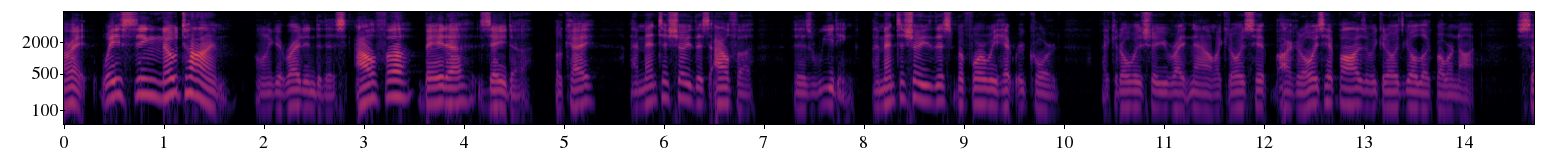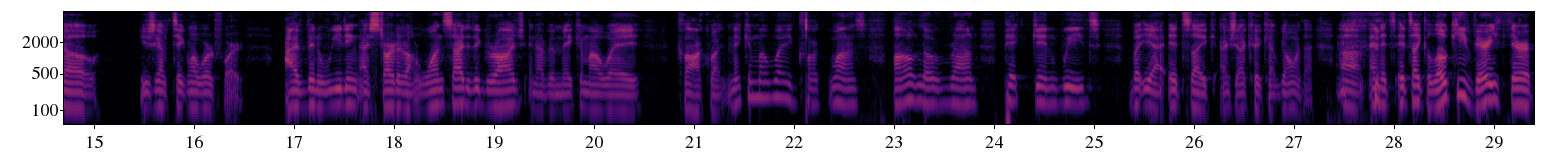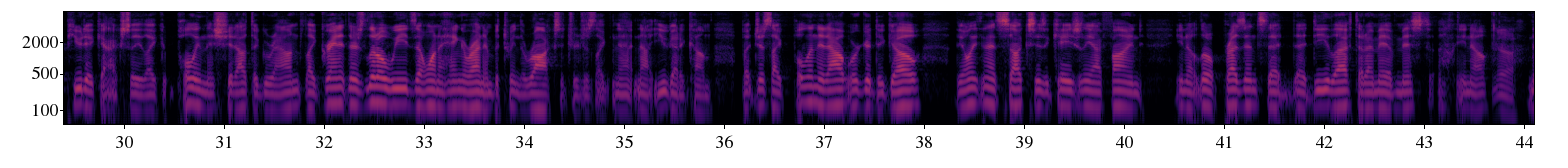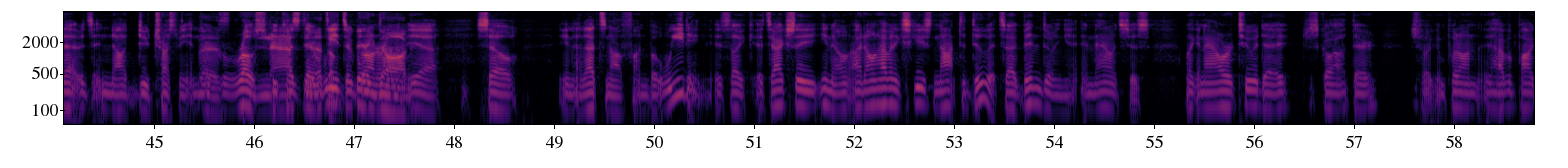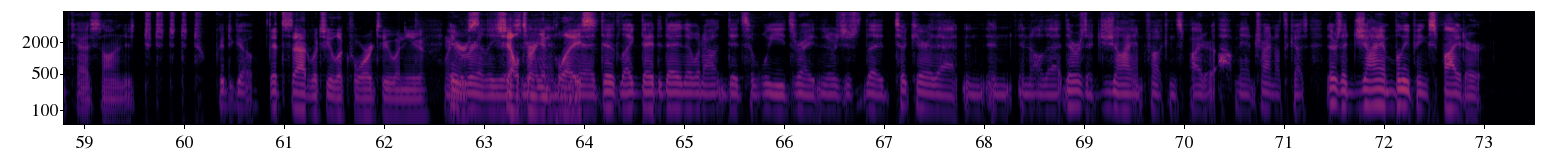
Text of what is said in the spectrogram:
All right, wasting no time. I want to get right into this. Alpha, beta, zeta. Okay? I meant to show you this alpha is weeding. I meant to show you this before we hit record. I could always show you right now. I could always hit I could always hit pause and we could always go look, but we're not. So you just have to take my word for it. I've been weeding. I started on one side of the garage and I've been making my way clockwise, making my way clockwise all around, picking weeds. But yeah, it's like actually I could have kept going with that. Um, and it's it's like low key very therapeutic actually, like pulling this shit out the ground. Like granted, there's little weeds that want to hang around in between the rocks that you're just like, nah, nah, you got to come. But just like pulling it out, we're good to go. The only thing that sucks is occasionally I find you know little presents that that D left that I may have missed. You know Ugh. that is no, dude, trust me, and they're That is gross because their That's weeds are grown around. Yeah, so you know that's not fun. But weeding, it's like it's actually you know I don't have an excuse not to do it, so I've been doing it, and now it's just like an hour or two a day. Just go out there, just fucking put on, have a podcast on, just good to go. It's sad what you look forward to when you when it you're really sheltering is, in place. Yeah, did like day to day, and then went out and did some weeds, right? And it was just they took care of that and, and, and all that. There was a giant fucking spider. Oh man, try not to cuss. There's a giant bleeping spider.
